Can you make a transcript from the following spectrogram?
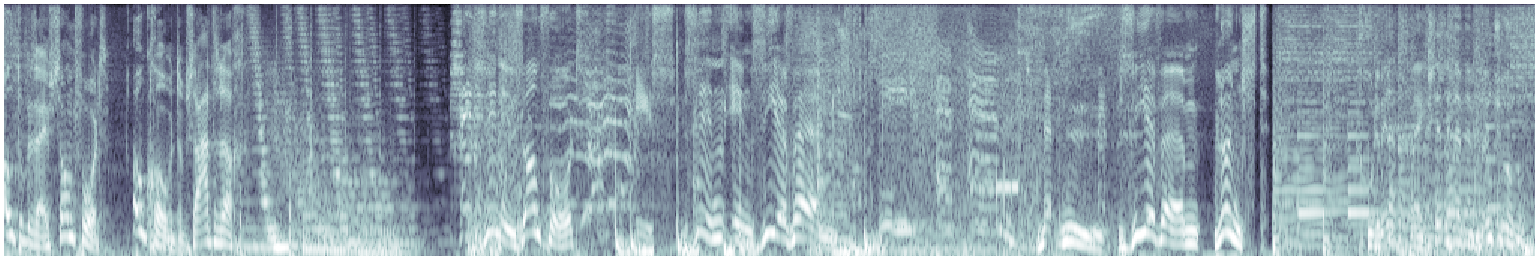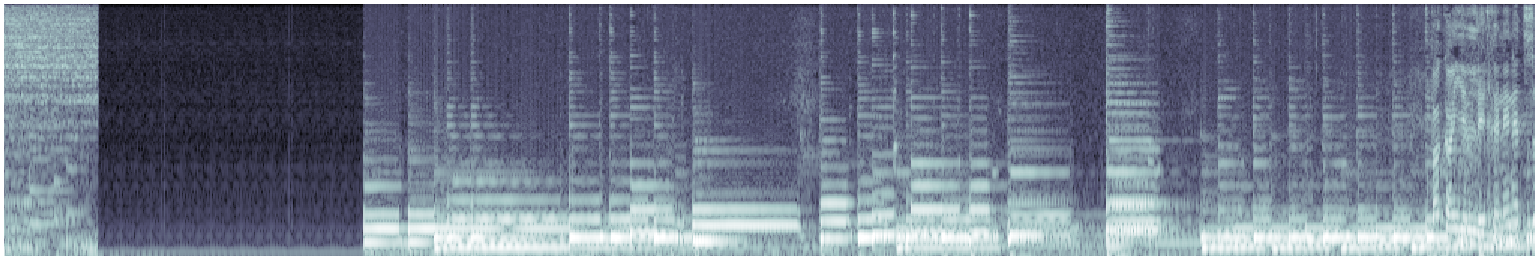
Autobedrijf Zandvoort, ook geopend op zaterdag. Zin in Zandvoort is zin in ZFM. ZFM. Met nu ZFM luncht. Goedemiddag bij ZFM Lunchroom.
